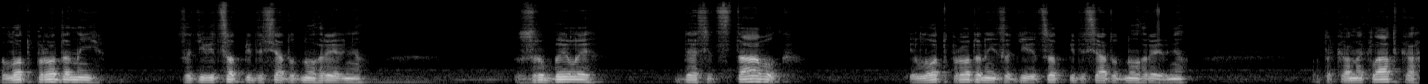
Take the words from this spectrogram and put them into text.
Лот проданий за 951 гривню. Зробили 10 ставок. І лот проданий за 951 гривню. Отака накладка.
